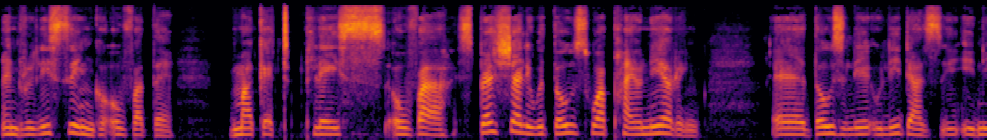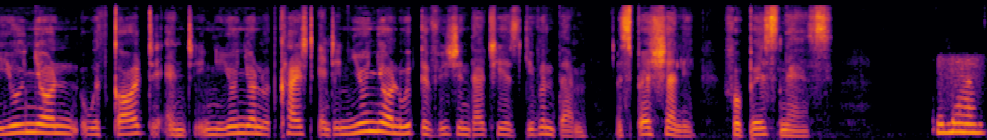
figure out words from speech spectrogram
and releasing over the marketplace, over especially with those who are pioneering uh, those le- leaders in union with God and in union with Christ and in union with the vision that He has given them, especially for business. Amen.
